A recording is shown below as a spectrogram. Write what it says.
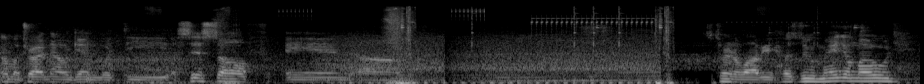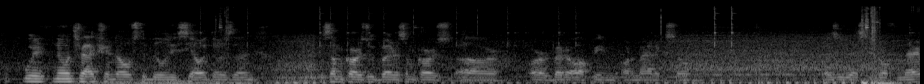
I'm gonna try it now again with the assists off and um, let's turn the lobby. Let's do manual mode with no traction, no stability. See how it does then. Because some cars do better, some cars are are better off being automatic. So let's do this and go from there.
